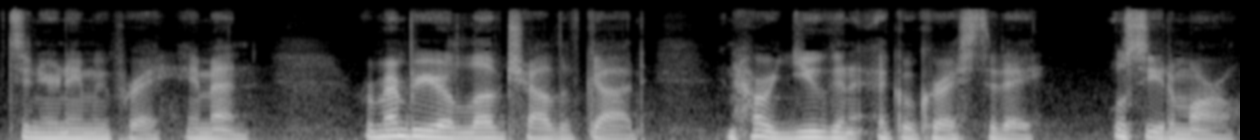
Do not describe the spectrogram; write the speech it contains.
It's in your name we pray. Amen. Remember, you're a loved child of God. And how are you going to echo Christ today? We'll see you tomorrow.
